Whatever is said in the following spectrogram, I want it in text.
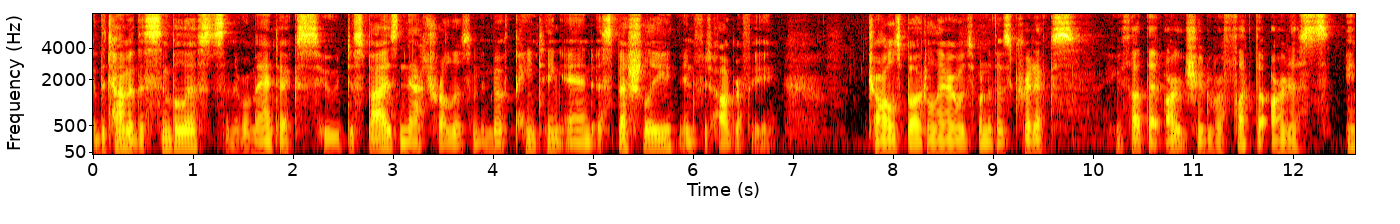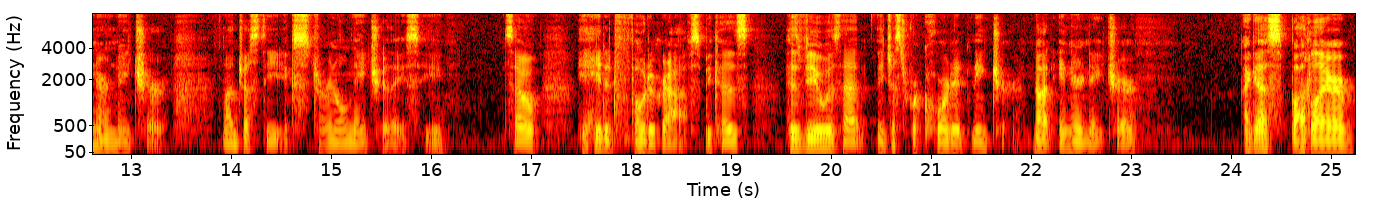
at the time of the symbolists and the romantics, who despised naturalism in both painting and especially in photography. Charles Baudelaire was one of those critics who thought that art should reflect the artist's inner nature, not just the external nature they see. So he hated photographs because his view was that they just recorded nature, not inner nature. I guess Baudelaire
